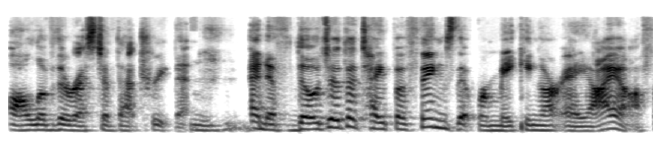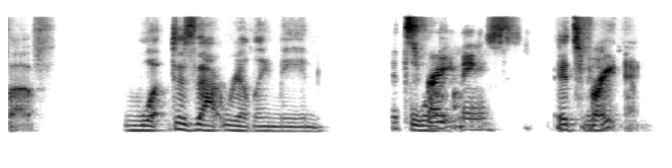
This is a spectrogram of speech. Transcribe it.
all of the rest of that treatment. Mm-hmm. And if those are the type of things that we're making our AI off of, what does that really mean? It's frightening. Us? It's yeah. frightening.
